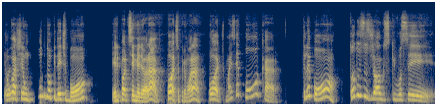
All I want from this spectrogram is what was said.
Eu achei um puto um update bom. Ele pode ser melhorado? Pode ser aprimorado? Pode. Mas é bom, cara. Aquilo é bom. Todos os jogos que você.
